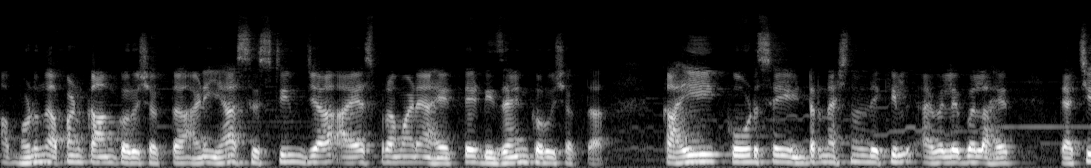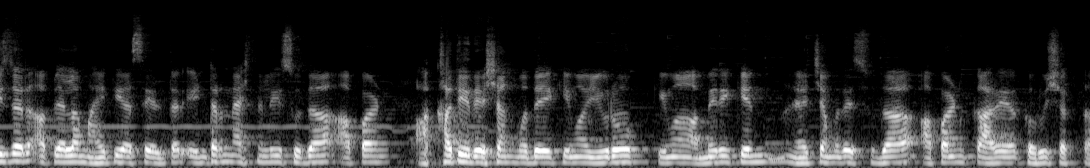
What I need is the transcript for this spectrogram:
म्हणून आपण काम करू शकता आणि ह्या सिस्टीम ज्या आय एस प्रमाणे आहेत ते डिझाईन करू शकता. काही कोड्स हे इंटरनॅशनल देखील अवेलेबल आहेत. त्याची जर आपल्याला माहिती असेल तर इंटरनॅशनली सुद्धा आपण आखाती देशांमध्ये किंवा युरोप किंवा अमेरिकन ह्याच्यामध्ये सुद्धा आपण कार्य करू शकता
